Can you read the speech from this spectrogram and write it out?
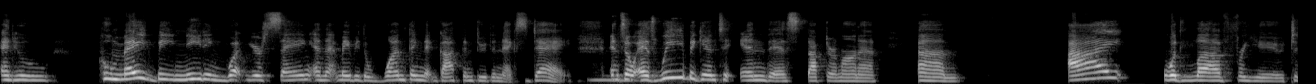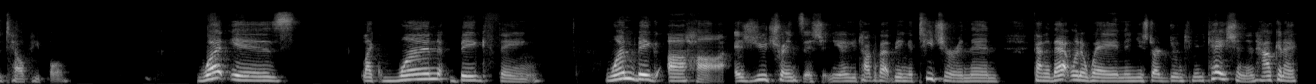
and who who may be needing what you're saying and that may be the one thing that got them through the next day mm-hmm. and so mm-hmm. as we begin to end this dr lana um, i would love for you to tell people what is like one big thing one big aha as you transition you know you talk about being a teacher and then kind of that went away and then you started doing communication. And how can i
